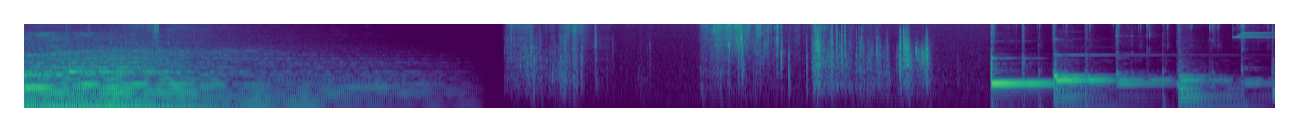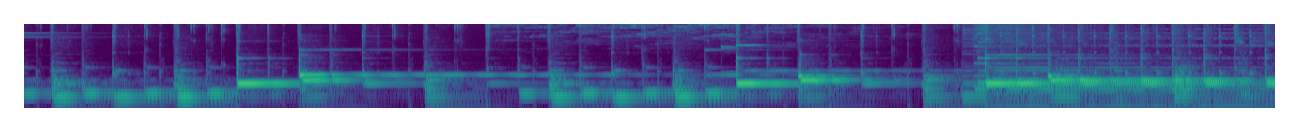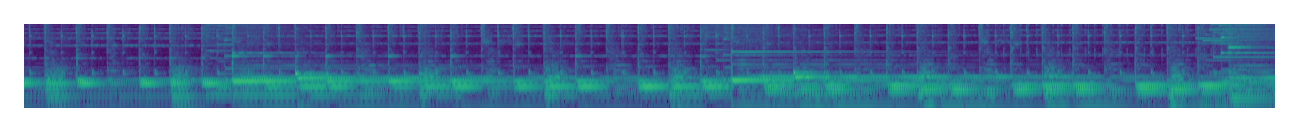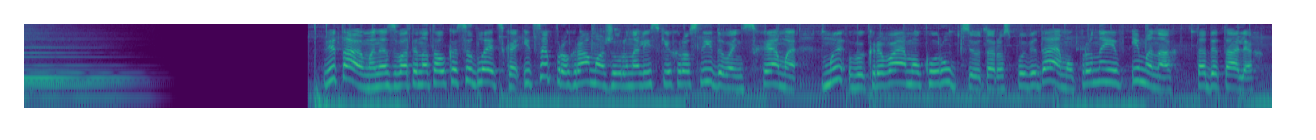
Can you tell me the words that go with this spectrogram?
Mm-hmm. Вітаю, мене звати Наталка Седлецька, і це програма журналістських розслідувань схеми. Ми викриваємо корупцію та розповідаємо про неї в іменах та деталях.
